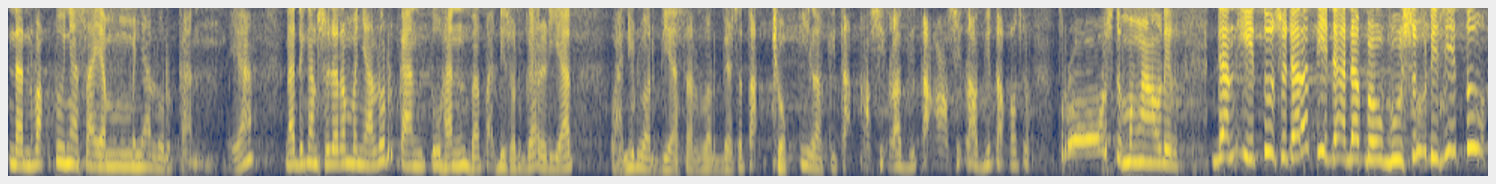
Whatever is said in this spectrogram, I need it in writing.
Dan waktunya saya menyalurkan, ya. Nah, dengan saudara menyalurkan, Tuhan Bapak di surga lihat Wah ini luar biasa, luar biasa. Tak joki lagi, tak kasih lagi, tak kasih lagi, tak kasih. Terus itu mengalir. Dan itu saudara tidak ada bau busuk di situ.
